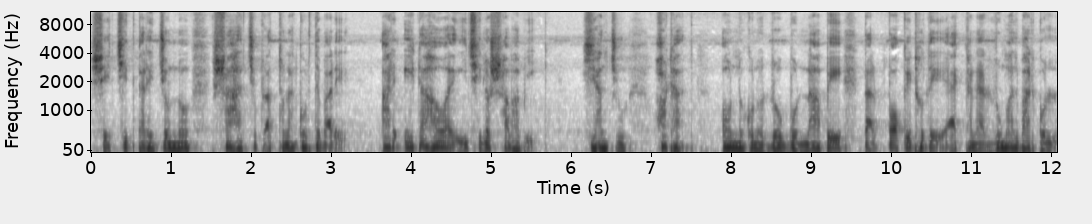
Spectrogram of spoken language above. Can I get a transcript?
সে চিৎকারের জন্য সাহায্য প্রার্থনা করতে পারে। আর এটা হওয়াই ছিল স্বাভাবিক। হিয়াংচু হঠাৎ অন্য কোনো দ্রব্য না পেয়ে তার পকেট হতে একখানা রুমাল বার করল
